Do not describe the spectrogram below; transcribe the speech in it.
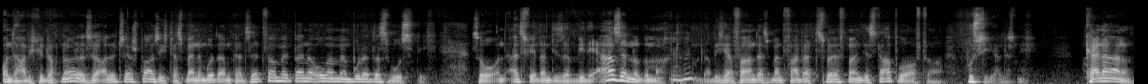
Und da habe ich gedacht, na, das ist ja alles sehr spaßig. Dass meine Mutter im KZ war mit meiner Oma und meinem Bruder, das wusste ich. So, und als wir dann diese WDR-Sendung gemacht haben, da habe ich erfahren, dass mein Vater zwölfmal in Gestapo oft war. Wusste ich alles nicht. Keine Ahnung.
